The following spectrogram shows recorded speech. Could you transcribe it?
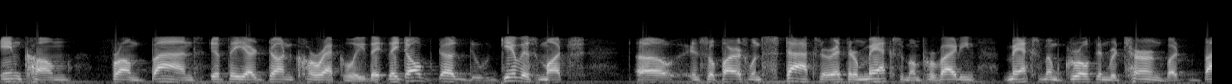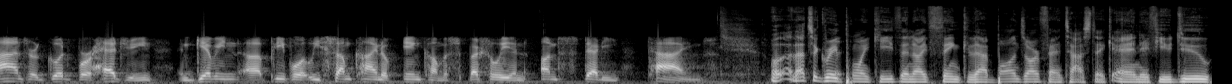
income from bonds if they are done correctly. They they don't uh, give as much uh, insofar as when stocks are at their maximum, providing maximum growth in return. But bonds are good for hedging and giving uh, people at least some kind of income, especially in unsteady times. Well, that's a great point, Keith. And I think that bonds are fantastic. And if you do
